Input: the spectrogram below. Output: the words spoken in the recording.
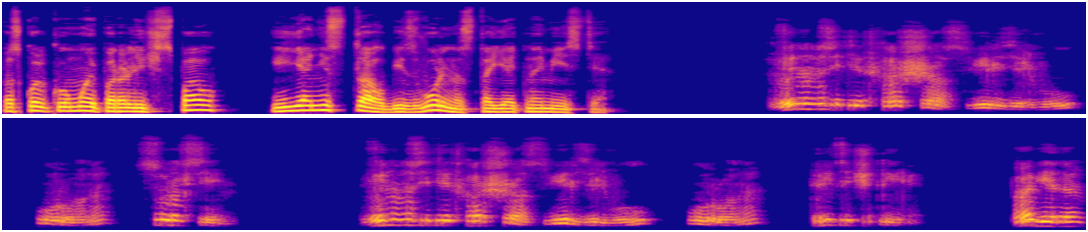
поскольку мой паралич спал, и я не стал безвольно стоять на месте. Вы наносите Тхаршас Вельзельвул урона 47. Вы наносите Тхаршас Вельзельвул урона 34. Победа!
